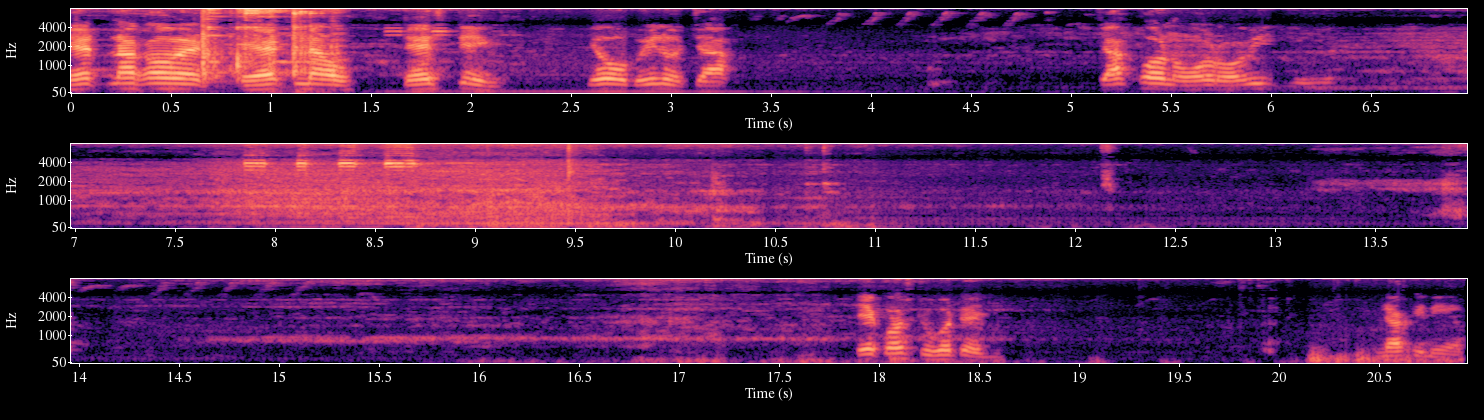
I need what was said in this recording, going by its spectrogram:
ટેટ ના કહો ટેટ ના ટેસ્ટિંગ કેવો બન્યો ચા? ચાખવાનો ઓરો આવી ગયો એક વસ્તુ ઘટે જ નાખી દઈએ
